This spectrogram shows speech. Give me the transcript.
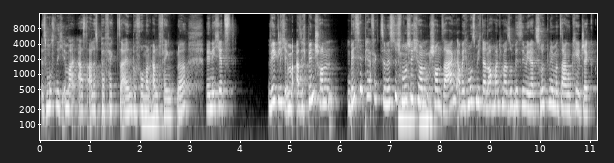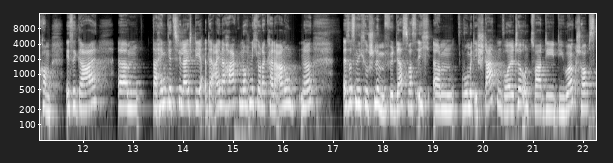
es muss nicht immer erst alles perfekt sein, bevor man mhm. anfängt, ne? Wenn ich jetzt wirklich im, also ich bin schon ein bisschen perfektionistisch, muss ich schon, mhm. schon sagen, aber ich muss mich dann auch manchmal so ein bisschen wieder zurücknehmen und sagen, okay, Jack, komm, ist egal. Ähm, da hängt jetzt vielleicht die, der eine Haken noch nicht oder keine Ahnung, ne? Es ist nicht so schlimm. Für das, was ich, ähm, womit ich starten wollte, und zwar die, die Workshops,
